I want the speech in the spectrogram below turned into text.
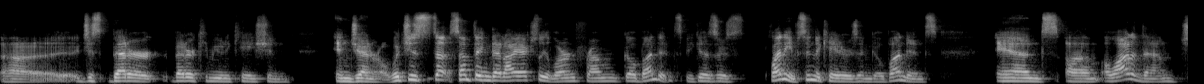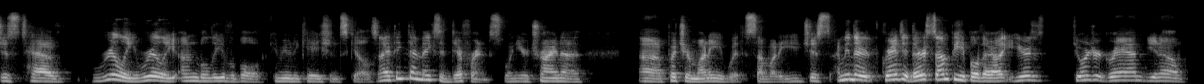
uh, just better better communication in general, which is st- something that I actually learned from GoBundance because there's plenty of syndicators in GoBundance, and um, a lot of them just have really, really unbelievable communication skills. And I think that makes a difference when you're trying to uh, put your money with somebody. You just, I mean, there, granted, there's some people that are like, here's 200 grand, you know,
